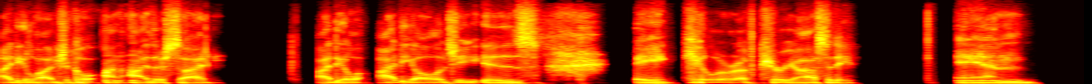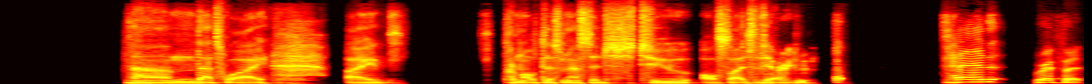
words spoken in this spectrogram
ideological on either side. Ideal, ideology is a killer of curiosity. And um, that's why I promote this message to all sides of the argument. Ted Griffith,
